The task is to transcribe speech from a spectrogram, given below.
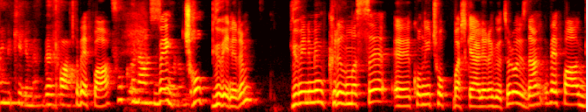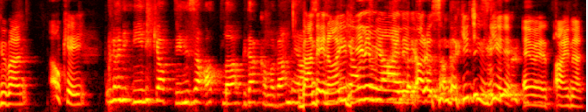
aynı kelime. Vefa. vefa Çok önemsiyorum. ve çok güvenirim. Güvenimin kırılması e, konuyu çok başka yerlere götürür. O yüzden vefa, güven, okey. Böyle hani iyilik yap, denize atla. Bir dakika ama ben de yani. Ben de enayi değilim yaptım yani arasındaki çizgi. Evet, aynen.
